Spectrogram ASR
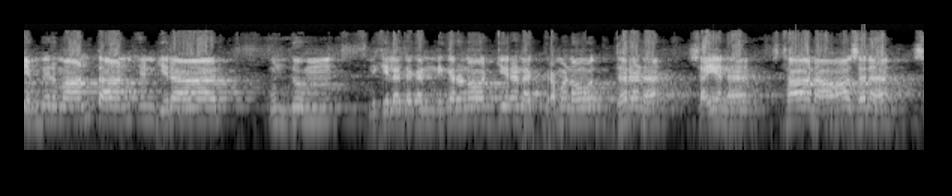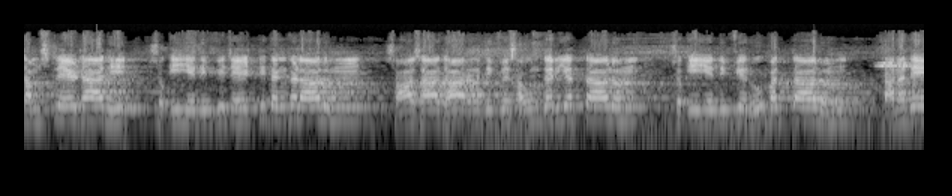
எம்பெருமான் தான் என்கிறார். உண்டும் நிகில ஜகன் நிகரணோஜிரண கிரமணோத்தரண சயன ஸ்தான சம்ஸ்லேஷாதி சுகீய திவ்ய சேஷ்டிதங்களாலும் சுவாசாதாரண திவ்ய சௌந்தரியத்தாலும் சுகீய திவ்ய ரூபத்தாலும் தனதே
